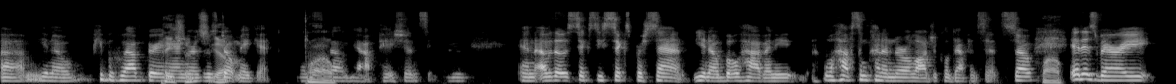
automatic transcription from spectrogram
um, you know, people who have brain patients, aneurysms yep. don't make it. wow. So, yeah, patients. And, and of those 66% you know will have any will have some kind of neurological deficits. So wow. it is very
